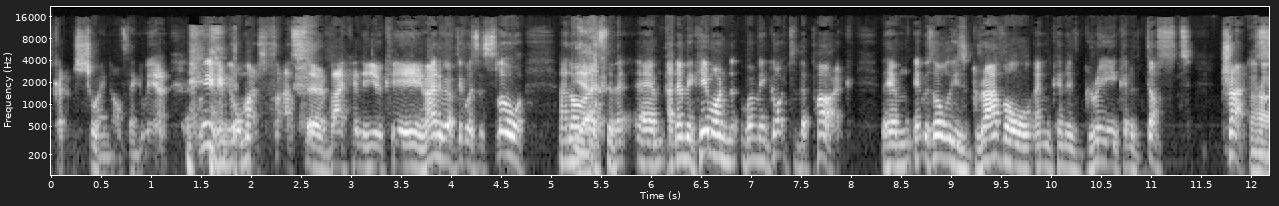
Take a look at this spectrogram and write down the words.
kind of showing off, thinking, we, we can go much faster back in the UK. Why do we have to go so slow? And all Yeah. that it. Um, and then we came on when we got to the park. Um, it was all these gravel and kind of grey, kind of dust tracks Uh-huh.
